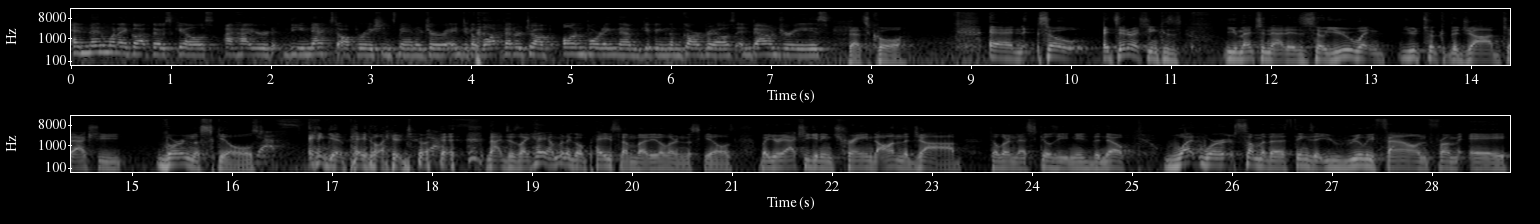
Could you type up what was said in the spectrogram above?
And then when I got those skills, I hired the next operations manager and did a lot better job onboarding them, giving them guardrails and boundaries. That's cool. And so it's interesting because you mentioned that is so you went you took the job to actually learn the skills. Yes. And get paid while you're doing Yes. it. Not just like, hey, I'm gonna go pay somebody to learn the skills, but you're actually getting trained on the job to learn that skills that you needed to know. What were some of the things that you really found from a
